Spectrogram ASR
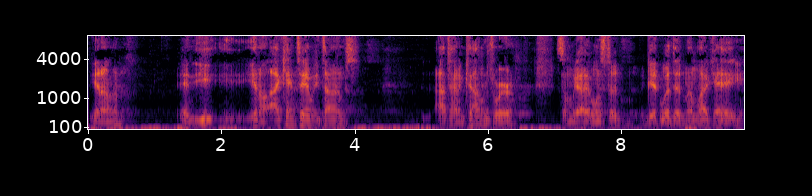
you know, and you, you know, I can't tell you how many times I've had encounters where some guy wants to get with it, and I'm like, hey,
